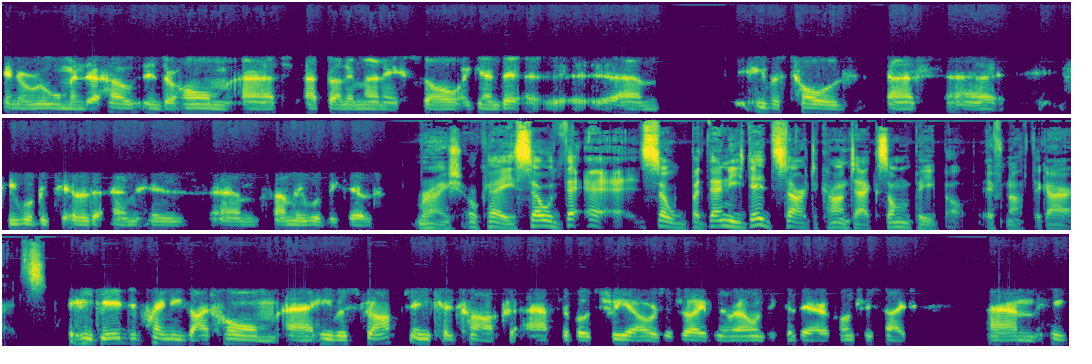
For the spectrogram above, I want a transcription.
in a room in their house in their home at at Ballymany. So again, they, uh, um, he was told that uh, he would be killed and his um, family would be killed. Right. Okay. So, the, uh, so, but then he did start to contact some people, if not the guards. He did when he got home. Uh, he was dropped in Kilcock after about three hours of driving around the Kildare countryside. Um, he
